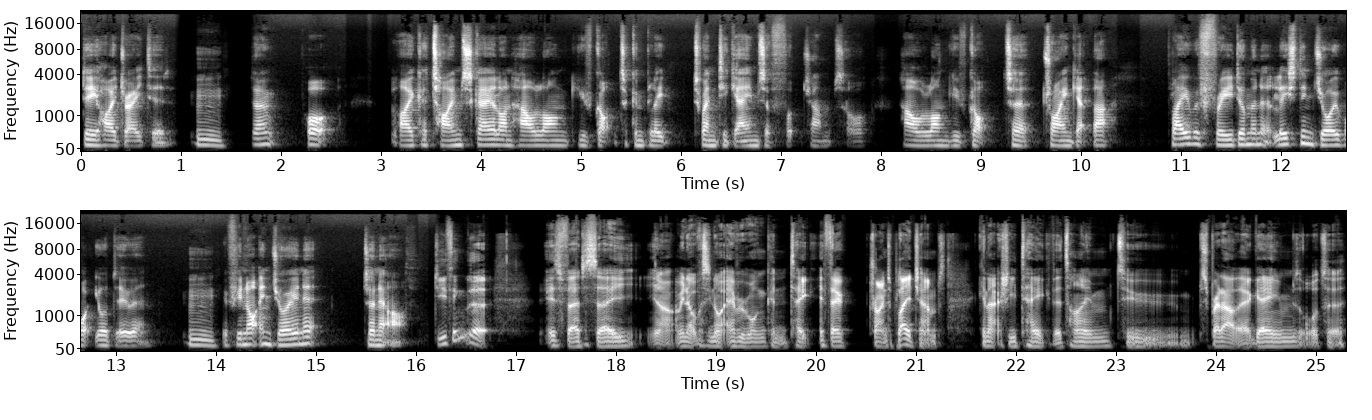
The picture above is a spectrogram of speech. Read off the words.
dehydrated. Mm. Don't put like a time scale on how long you've got to complete 20 games of FUT champs or how long you've got to try and get that. Play with freedom and at least enjoy what you're doing. Mm. If you're not enjoying it, turn it off. Do you think that it's fair to say, you know, I mean, obviously not everyone can take, if they're trying to play champs, can actually take the time to spread out their games or to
